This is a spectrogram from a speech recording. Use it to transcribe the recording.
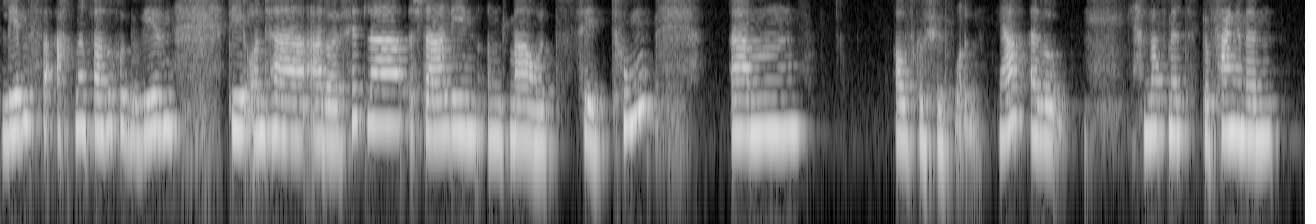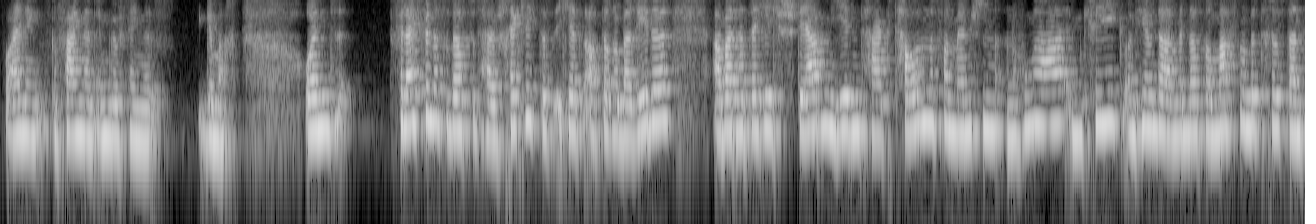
lebensverachtende Versuche gewesen, die unter Adolf Hitler, Stalin und Mao Zedong ähm, ausgeführt wurden. Ja, also die haben das mit Gefangenen, vor allen Dingen Gefangenen im Gefängnis gemacht. Und Vielleicht findest du das total schrecklich, dass ich jetzt auch darüber rede, aber tatsächlich sterben jeden Tag Tausende von Menschen an Hunger, im Krieg und hier und da. Und wenn das so Massen betrifft, dann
